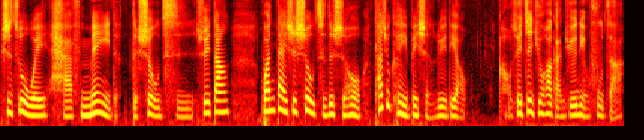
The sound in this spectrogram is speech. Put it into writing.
是作为 have made 的受词，所以当关代是受词的时候，它就可以被省略掉。好，所以这句话感觉有点复杂。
